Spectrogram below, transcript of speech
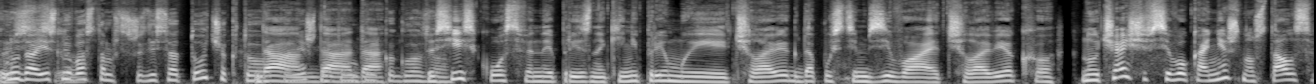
Ну да, если у вас там 60 точек, то, да, конечно, да, это да. только глаза. То есть есть косвенные признаки, непрямые. Человек, допустим, зевает, человек... Э, но чаще всего, конечно, усталость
